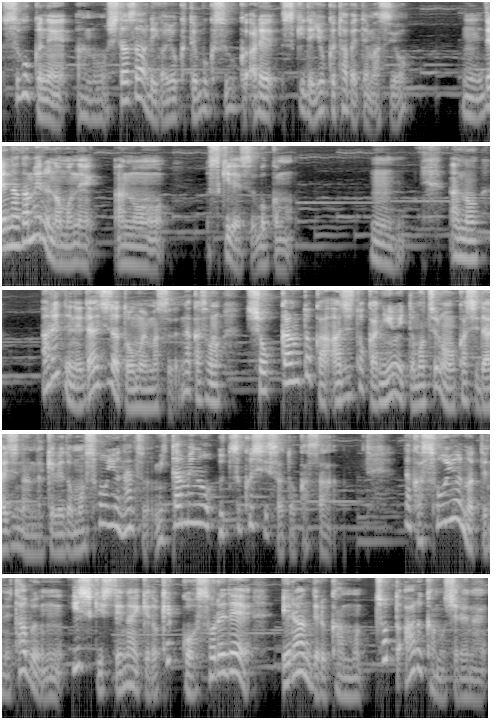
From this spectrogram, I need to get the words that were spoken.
すごくね、あの、舌触りが良くて、僕すごくあれ好きでよく食べてますよ。うん。で、眺めるのもね、あの、好きです、僕も。うん。あの、あれってね、大事だと思います。なんかその、食感とか味とか匂いってもちろんお菓子大事なんだけれども、そういう、なんつうの、見た目の美しさとかさ、なんかそういうのってね、多分意識してないけど、結構それで選んでる感もちょっとあるかもしれない。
